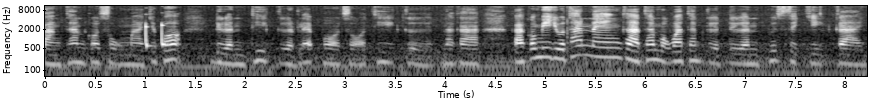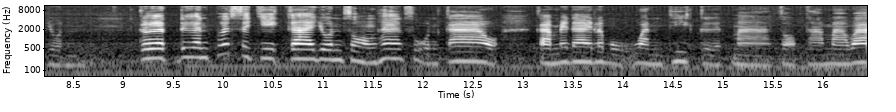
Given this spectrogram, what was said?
บางท่านก็ส่งมา เฉพาะเดือนที่เกิดและพศที่เกิดนะคะค่ะก็มีอยู่ท่านหนึ่งค่ะ ท่านบอกว่าท่านเกิดเดือนพฤศจิกายน เกิดเดือนพฤศจิกายน 2509การไม่ได้ระบุวันที่เกิดมาสอบถามมาว่า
